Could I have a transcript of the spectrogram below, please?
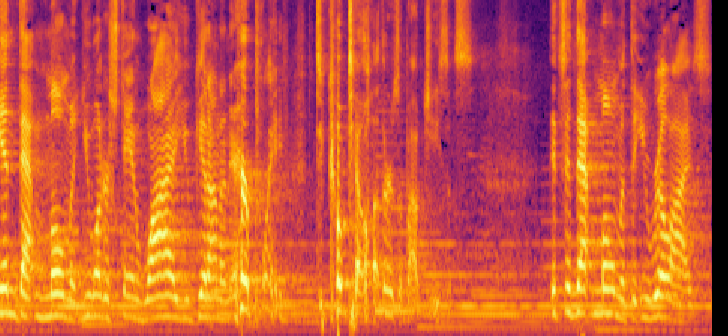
In that moment, you understand why you get on an airplane to go tell others about Jesus. It's in that moment that you realize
